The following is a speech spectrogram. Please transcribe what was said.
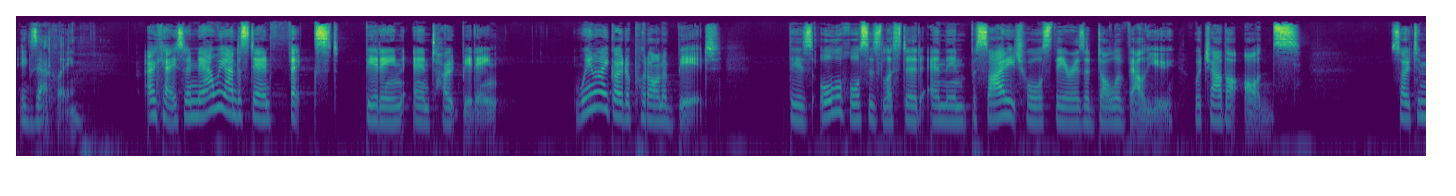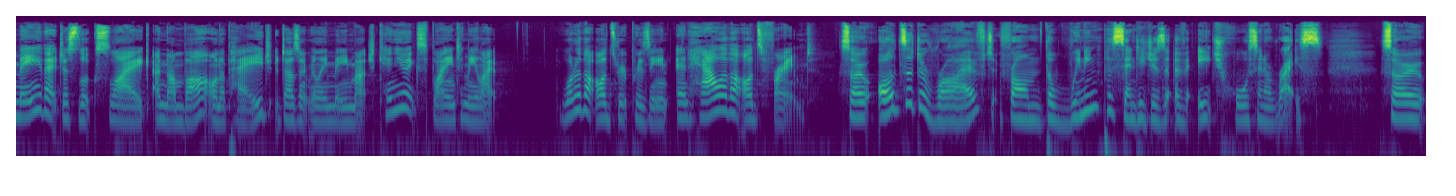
Exactly. Okay, so now we understand fixed betting and tote betting. When I go to put on a bet, there's all the horses listed, and then beside each horse, there is a dollar value, which are the odds. So to me, that just looks like a number on a page. It doesn't really mean much. Can you explain to me, like, what do the odds represent and how are the odds framed? So, odds are derived from the winning percentages of each horse in a race. So,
